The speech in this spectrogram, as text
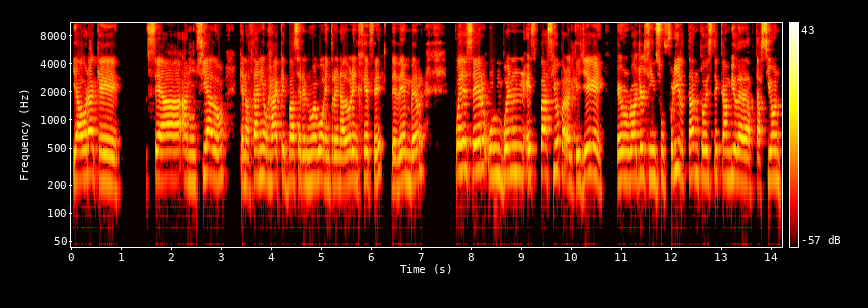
Y ahora que se ha anunciado que Nathaniel Hackett va a ser el nuevo entrenador en jefe de Denver, puede ser un buen espacio para el que llegue Aaron Rodgers sin sufrir tanto este cambio de adaptación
